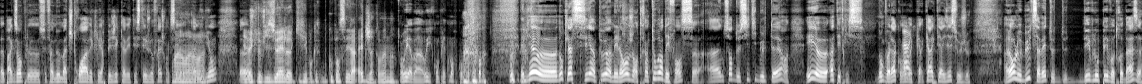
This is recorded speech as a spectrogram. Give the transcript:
Euh, par exemple, euh, ce fameux match 3 avec le RPG que tu avais testé, Geoffrey, je crois que c'est Ouais, euh, ouais, un ouais. million. Et Euh, avec le visuel euh, qui fait beaucoup- penser à Edge quand même. Oui, ah bah oui, complètement, complètement. eh bien, euh, donc là, c'est un peu un mélange entre un tower defense, un- une sorte de city builder et euh, un Tetris. Donc voilà comment Ah on va ca- caractériser ce jeu. Alors le but, ça va être de développer votre base,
